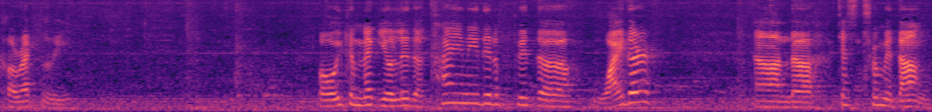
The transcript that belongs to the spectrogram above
correctly. Or you can make your lid a tiny little bit uh, wider and uh, just trim it down,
